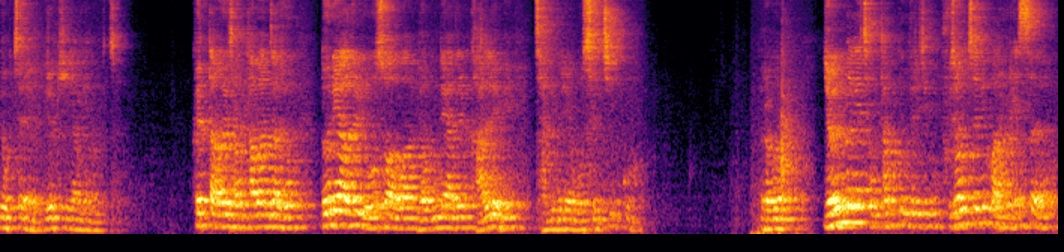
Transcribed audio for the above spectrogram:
6절에 이렇게 이야기하는 거죠. 그 땅을 정탐한 자 중 눈의 아들 요수아와 염내 아들 갈렙이 자기들의 옷을 찢고 여러분 열 명의 정탐꾼들이 지금 부정적인 말을 했어요.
